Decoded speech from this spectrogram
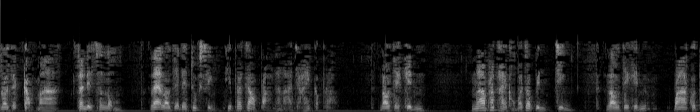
เราจะกลับมาสนิทสนม และเราจะได้ทุกสิ่งที่พระเจ้าปรารถนาจะให้กับเรา เราจะเห็นหน้าพระทัยของพระเจ้าเป็นจริง เราจะเห็นปรากฏ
